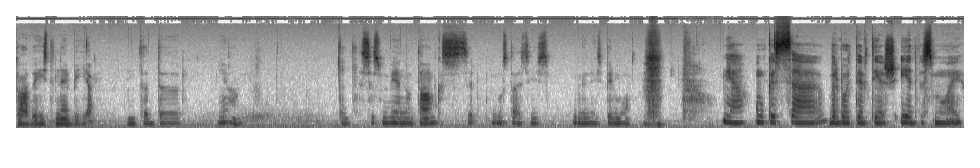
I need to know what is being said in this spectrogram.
tādu īsti nebija. Un tad, uh, jā, tad es esmu viena no tām, kas ir uztaisījusi gan īsti pirmo. jā, un kas uh, varbūt tevi tieši iedvesmoja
